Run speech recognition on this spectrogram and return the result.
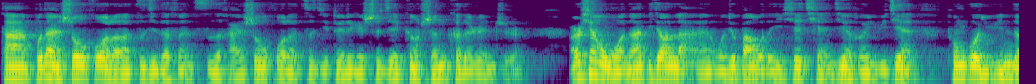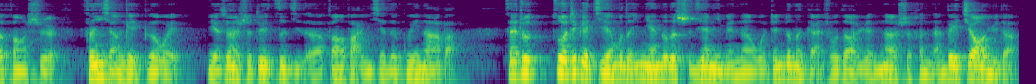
他不但收获了自己的粉丝，还收获了自己对这个世界更深刻的认知。而像我呢，比较懒，我就把我的一些浅见和愚见，通过语音的方式分享给各位，也算是对自己的方法一些的归纳吧。在做做这个节目的一年多的时间里面呢，我真正的感受到，人呢是很难被教育的。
